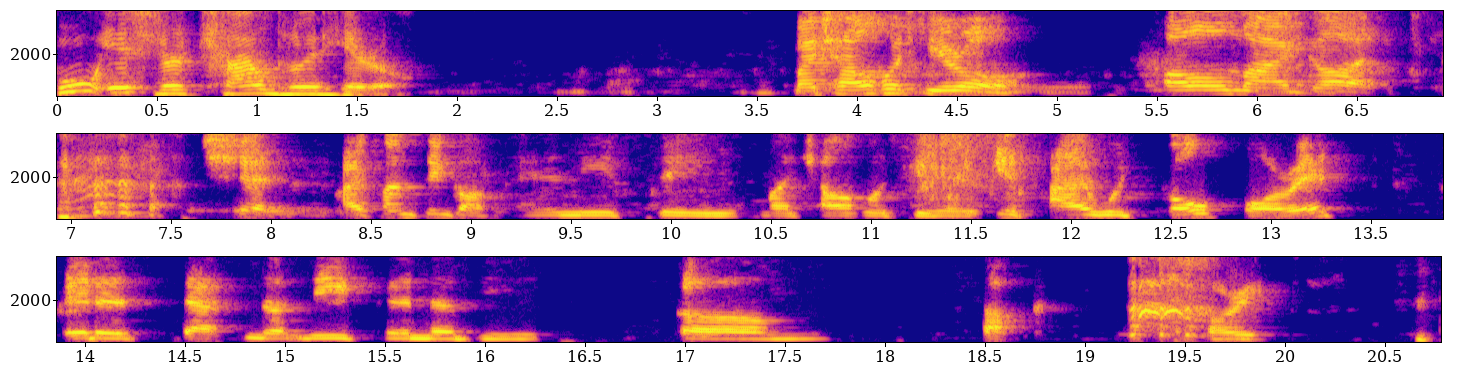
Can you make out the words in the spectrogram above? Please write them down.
who is your childhood hero? My childhood hero. Oh my god. Shit. I can't think of anything my childhood hero. If I would go for it, it is definitely gonna be um. Sorry.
